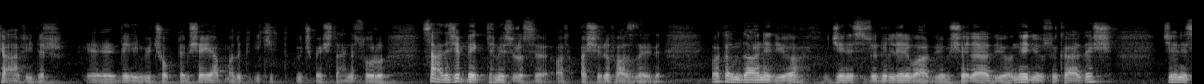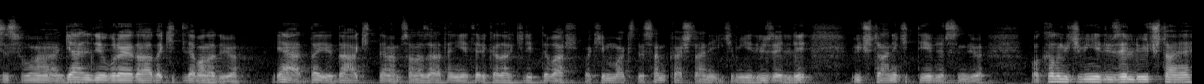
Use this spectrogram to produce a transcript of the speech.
kafidir e, dediğim gibi çok da bir şey yapmadık. 2-3-5 tane soru. Sadece bekleme süresi aşırı fazlaydı. Bakalım daha ne diyor? Genesis ödülleri var diyor. Bir şeyler diyor. Ne diyorsun kardeş? Genesis ha, gel diyor buraya daha da kitle bana diyor. Ya dayı daha kitlemem sana zaten yeteri kadar kilitli var. Bakayım max desem kaç tane? 2750 3 tane kitleyebilirsin diyor. Bakalım 2753 tane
